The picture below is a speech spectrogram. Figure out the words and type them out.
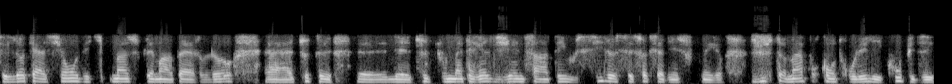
ces locations d'équipements supplémentaires-là, à tout, euh, le, tout, le matériel d'hygiène santé aussi. C'est ça que ça vient soutenir. Justement pour contrôler les coûts et dire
